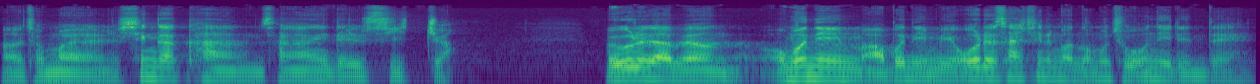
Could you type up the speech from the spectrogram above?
어, 정말 심각한 상황이 될 수 있죠. 왜 그러냐면 어머님, 아버님이 오래 사시는 건 너무 좋은 일인데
